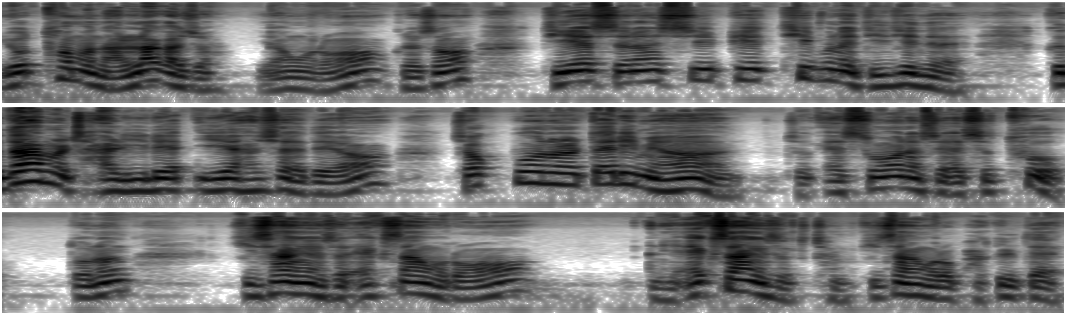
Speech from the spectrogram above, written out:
요 텀은 날라가죠. 0으로. 그래서 DS는 CP T분의 DT인데 그 다음을 잘 이해, 이해하셔야 돼요. 적분을 때리면 즉 S1에서 S2 또는 기상에서 X상으로 아니 X상에서 참 기상으로 바뀔 때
